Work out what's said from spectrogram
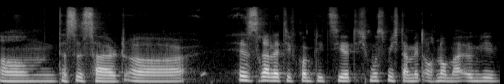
Ähm, das ist halt, äh, ist relativ kompliziert. Ich muss mich damit auch nochmal irgendwie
